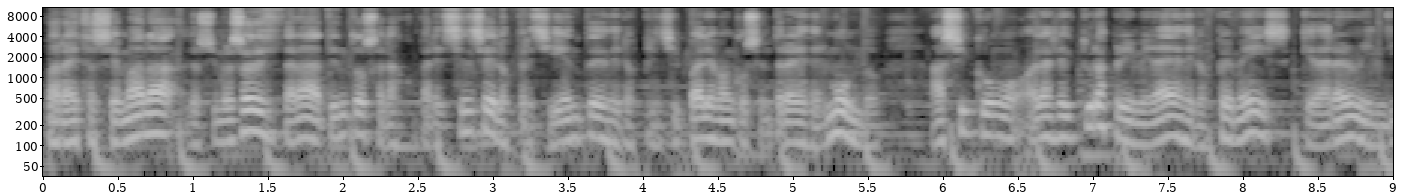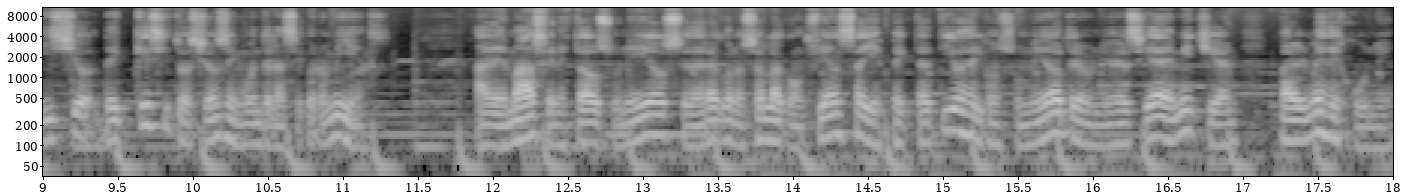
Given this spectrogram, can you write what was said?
Para esta semana, los inversores estarán atentos a las comparecencias de los presidentes de los principales bancos centrales del mundo, así como a las lecturas preliminares de los PMIs, que darán un indicio de qué situación se encuentran las economías. Además, en Estados Unidos se dará a conocer la confianza y expectativas del consumidor de la Universidad de Michigan para el mes de junio.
